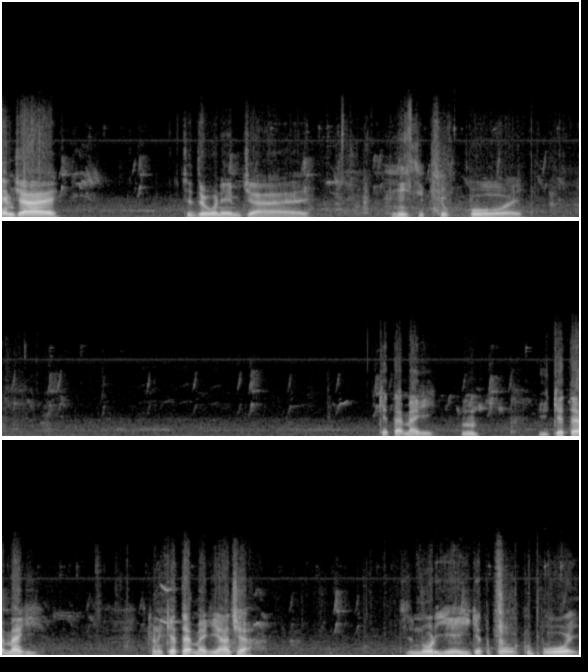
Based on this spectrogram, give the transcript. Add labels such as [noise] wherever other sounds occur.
MJ. What you doing, MJ? [laughs] He's a good boy. Get that Maggie, hmm? You get that Maggie. Gonna get that Maggie, aren't you? She's a naughty, yeah, you get the ball. Good boy.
